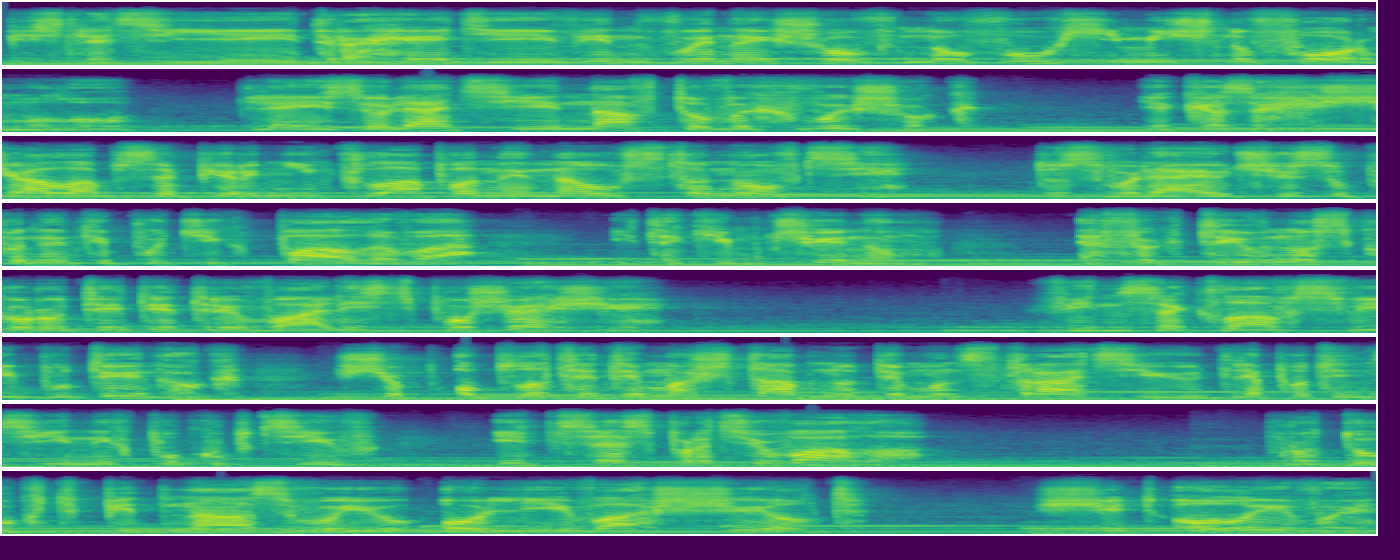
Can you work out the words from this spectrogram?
Після цієї трагедії він винайшов нову хімічну формулу для ізоляції нафтових вишок, яка захищала б запірні клапани на установці, дозволяючи зупинити потік палива і таким чином ефективно скоротити тривалість пожежі. Він заклав свій будинок, щоб оплатити масштабну демонстрацію для потенційних покупців, і це спрацювало. Продукт під назвою Оліва Шилд щит оливи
